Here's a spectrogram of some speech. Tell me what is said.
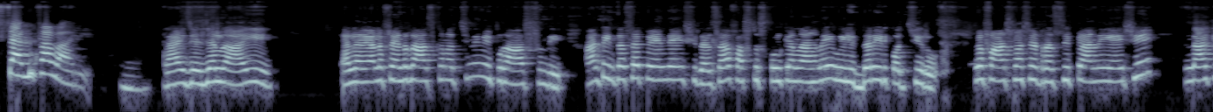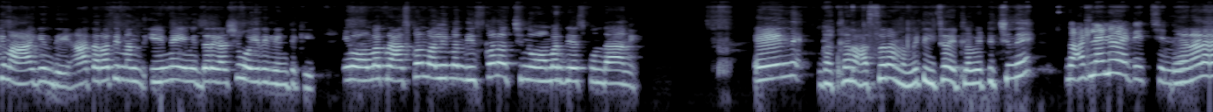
సన్ఫ్లవర్ రాయి జల్జల్ రాయి. అలా వాళ్ళ ఫ్రెండ్ రాసుకొని వచ్చింది ఇప్పుడు రాస్తుంది. అంటే ఇంతసేపు ఏం చేసి తెలుసా? ఫస్ట్ స్కూల్కి రాగానే వీళ్ళిద్దరు ఇక్కడికి వచ్చిర్రు. ఇక ఫాస్ట్ ఫాస్ట్ డ్రెస్ ఇప్పి అన్ని వేసి ఇందాక ఈమె ఆగింది. ఆ తర్వాత ఈమె ఈమె ఇద్దరు కలిసి పోయి వీళ్ళ ఇంటికి. ఈమె హోంవర్క్ రాసుకొని మళ్ళీ ఈమె తీసుకొని వచ్చింది హోంవర్క్ చేసుకుందా అని. ఏంది? గట్లా రాస్తారా మమ్మీ టీచర్ ఎట్లా పెట్టించింది? అట్లనే పెట్టించింది నేనా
